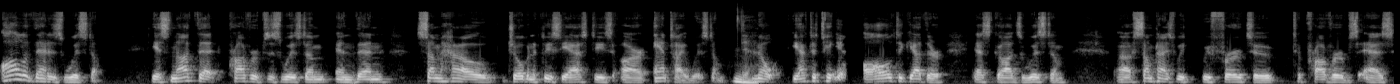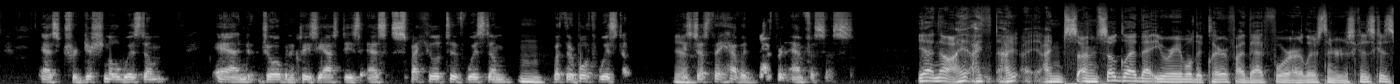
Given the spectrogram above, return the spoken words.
all of that is wisdom. It's not that Proverbs is wisdom and then somehow Job and Ecclesiastes are anti wisdom. Yeah. No, you have to take it all together as God's wisdom. Uh, sometimes we refer to, to Proverbs as, as traditional wisdom and Job and Ecclesiastes as speculative wisdom, mm. but they're both wisdom. Yeah. It's just they have a different emphasis. Yeah, no, I, I, I, I'm, so, I'm so glad that you were able to clarify that for our listeners, because, because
